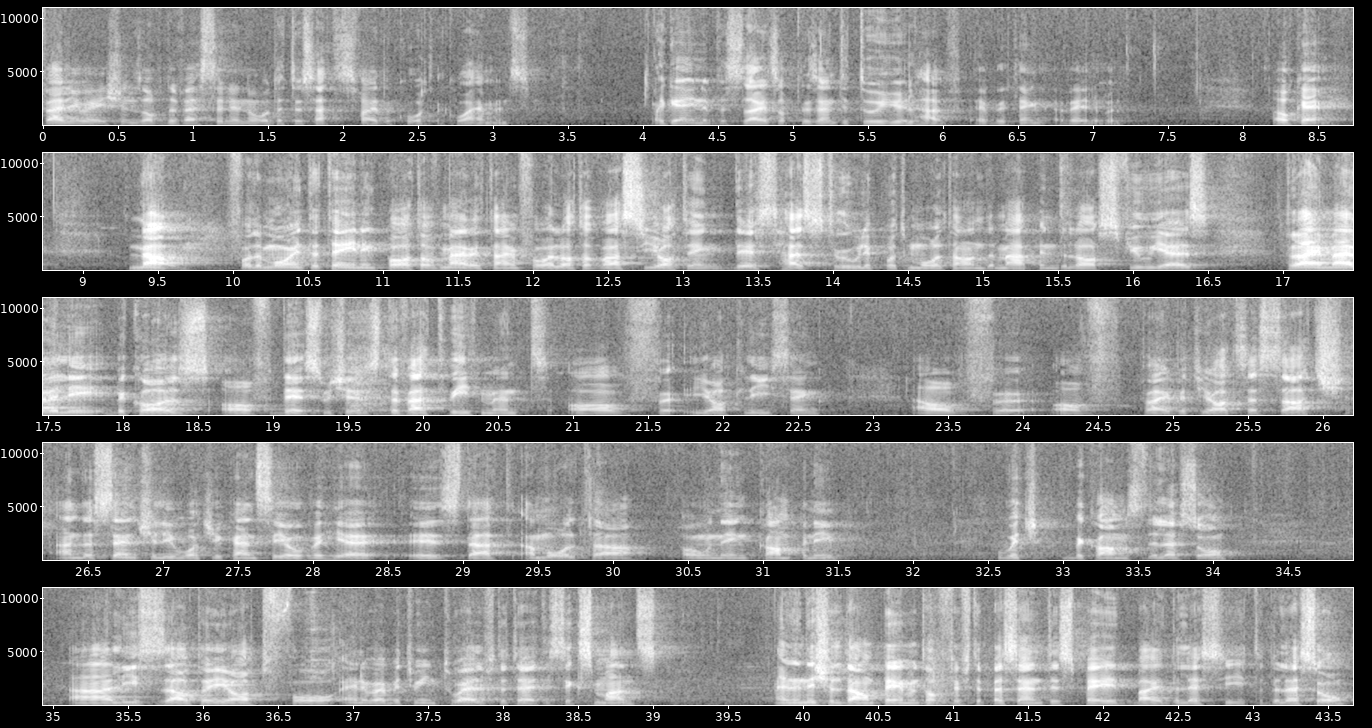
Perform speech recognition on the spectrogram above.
valuations of the vessel in order to satisfy the court requirements. Again, if the slides are presented to you, you'll have everything available. Okay, now, for the more entertaining part of maritime, for a lot of us, yachting. This has truly put Malta on the map in the last few years, primarily because of this, which is the VAT treatment of yacht leasing, of, uh, of private yachts as such. And essentially what you can see over here is that a Malta owning company, which becomes the lessor, uh, leases out a yacht for anywhere between 12 to 36 months. An initial down payment of 50% is paid by the lessee to the lessor.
